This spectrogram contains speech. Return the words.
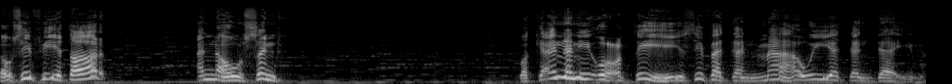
توصيف في إطار أنه صنف. وكأنني أعطيه صفة ما هوية دائمة.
